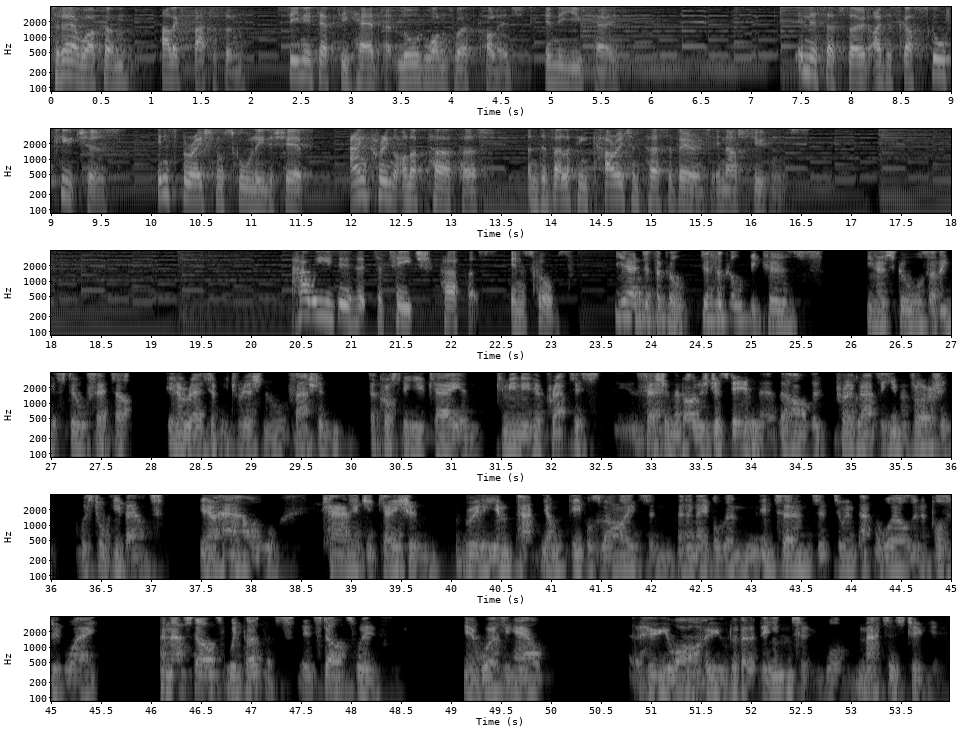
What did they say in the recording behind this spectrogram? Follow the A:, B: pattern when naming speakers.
A: Today I welcome Alex Batterson, Senior Deputy Head at Lord Wandsworth College in the UK. In this episode, I discuss school futures, inspirational school leadership, anchoring on a purpose, and developing courage and perseverance in our students. How easy is it to teach purpose in schools?
B: Yeah, difficult. Difficult because, you know, schools I think are still set up in a relatively traditional fashion across the UK and community of practice session that I was just in, at the Harvard Programme for Human Flourishing, was talking about, you know, how can education really impact young people's lives and, and enable them in turn to, to impact the world in a positive way. And that starts with purpose. It starts with, you know, working out who you are, who you're developing into, what matters to you.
